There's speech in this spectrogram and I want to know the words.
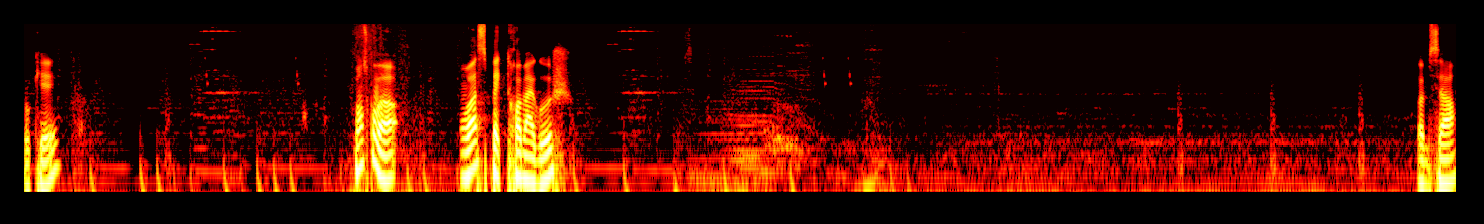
Ok. Je pense qu'on va... On va Spectrum à gauche. Comme ça.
